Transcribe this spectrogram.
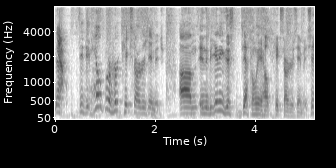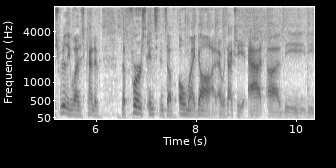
Now, did it help or hurt Kickstarter's image? Um, in the beginning, this definitely helped Kickstarter's image. This really was kind of the first instance of, oh my God. I was actually at uh, the, the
